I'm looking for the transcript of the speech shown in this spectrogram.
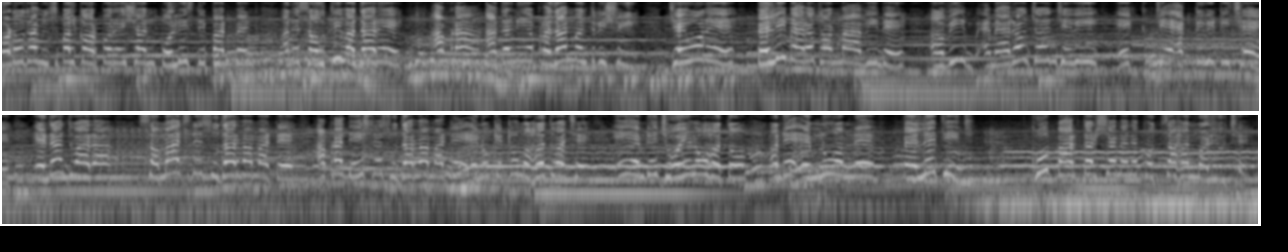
Vadodara municipal corporation, police department અને સૌથી વધારે આપણા આદરણીય પ્રધાનમંત્રી શ્રી, જેઓને પહેલી મેરેથોનમાં આવીને આવી મેરેથોન જેવી એક જે એક્ટિવિટી છે, એના દ્વારા સમાજને સુધારવા માટે, આપણા દેશને સુધારવા માટે એનું કેટલું મહત્ત્વ છે, એ એમને જોયેલો હતો અને એમનું અમને પહેલેથી જ ખૂબ માર્ગદર્શન અને પ્રોત્સાહન મળ્યું છે.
